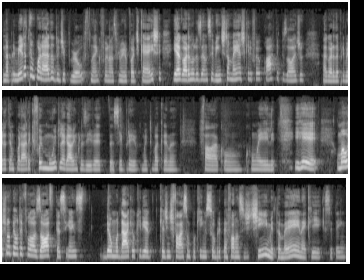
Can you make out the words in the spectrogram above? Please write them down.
na primeira temporada do Deep Growth, né, que foi o nosso primeiro podcast, e agora no 220 também, acho que ele foi o quarto episódio agora da primeira temporada, que foi muito legal, inclusive, é sempre muito bacana falar com, com ele. E, Rê, uma última pergunta filosófica, assim, antes de eu mudar, que eu queria que a gente falasse um pouquinho sobre performance de time também, né? Que, que você tem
